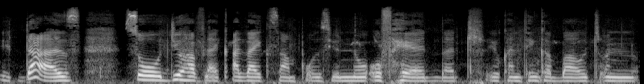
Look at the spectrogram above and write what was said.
it does. So do you have like other examples, you know, of head that you can think about on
